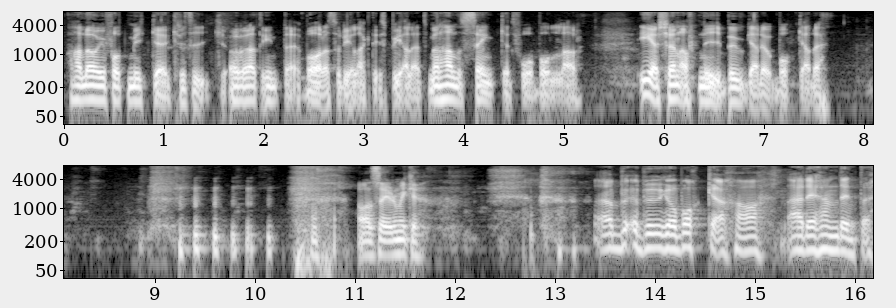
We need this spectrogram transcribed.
han har ju fått mycket kritik över att inte vara så delaktig i spelet, men han sänker två bollar. Erkänn att ni bugade och bockade. ja, vad säger du Micke? Buga och bocka, ja, nej det hände inte.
